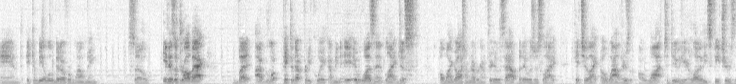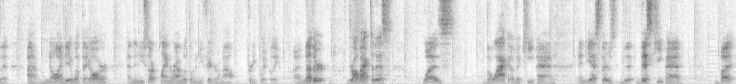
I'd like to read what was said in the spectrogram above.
and it can be a little bit overwhelming. So it is a drawback but I picked it up pretty quick. I mean it, it wasn't like just oh my gosh I'm never gonna figure this out but it was just like hit you like oh wow there's a lot to do here a lot of these features that I have no idea what they are. And then you start playing around with them and you figure them out pretty quickly. Another drawback to this was the lack of a keypad. And yes, there's th this keypad, but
